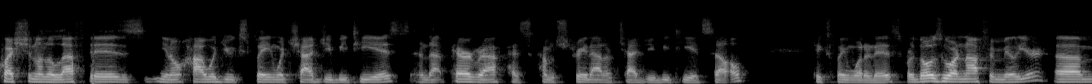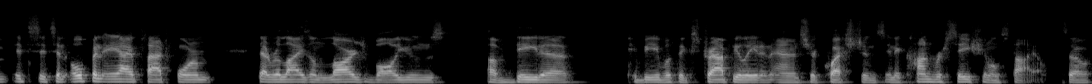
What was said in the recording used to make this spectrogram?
question on the left is, you know, how would you explain what ChatGPT is? And that paragraph has come straight out of ChatGPT itself to explain what it is. For those who are not familiar, um, it's it's an open AI platform that relies on large volumes of data to be able to extrapolate and answer questions in a conversational style. So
